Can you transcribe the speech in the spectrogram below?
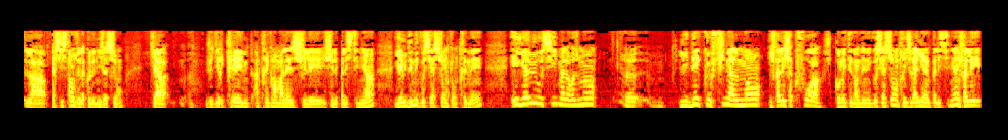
la persistance de la colonisation qui a, je dire, créé une- un très grand malaise chez les, chez les Palestiniens. Il y a eu des négociations qui ont traîné. Et il y a eu aussi, malheureusement, euh, l'idée que finalement, il fallait chaque fois qu'on était dans des négociations entre Israéliens et Palestiniens, il fallait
